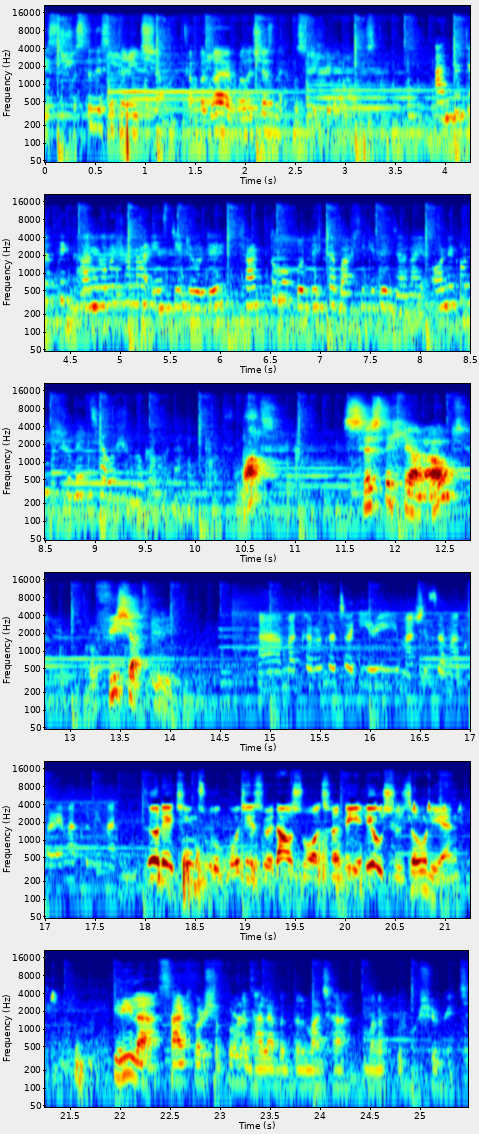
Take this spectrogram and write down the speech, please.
із 60-річчям та бажаю величезних успіхів у науці. আন্তর্জাতিক ধান গবেষণা ইনস্টিটিউটের ষাটতম প্রতিষ্ঠা বার্ষিকীতে জানাই অনেক অনেক শুভেচ্ছা ও শুভকামনা Wat? 60 jaar oud? Proficiat Iri. 热烈庆祝国际水稻所成立六十周年。 इरीला साठ वर्ष पूर्ण झाल्याबद्दल माझ्या मनपूर्वक शुभेच्छा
